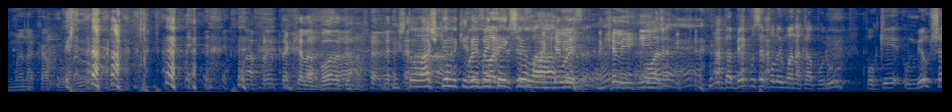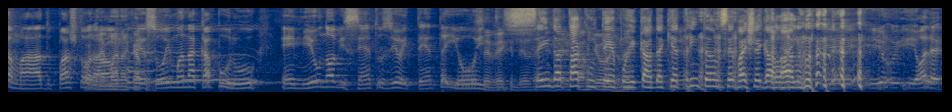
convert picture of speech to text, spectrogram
em Manacapuru... na frente daquela bola. Do... Estou acho que ano que vem Mas, vai olha, ter que ser lá. Aquele, aquele olha, ainda bem que você falou em Manacapuru, porque o meu chamado pastoral começou em Manacapuru em 1988. Você vê que Deus Você é ainda está com tempo, né? Ricardo. Daqui a 30 anos você vai chegar lá. No... E, e, e olha,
